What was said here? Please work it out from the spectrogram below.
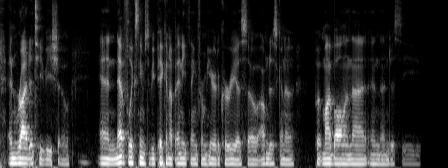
and write a TV show. And Netflix seems to be picking up anything from here to Korea, so I'm just going to put my ball in that and then just see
